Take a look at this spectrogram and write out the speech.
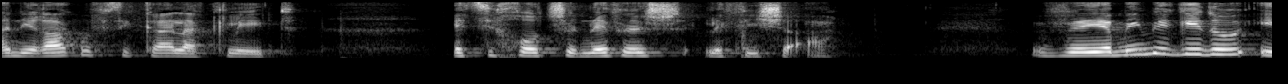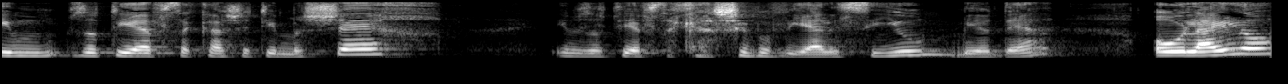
אני רק מפסיקה להקליט את שיחות של נפש לפי שעה. וימים יגידו אם זאת תהיה הפסקה שתימשך, אם זאת תהיה הפסקה שמובילה לסיום, מי יודע, או אולי לא,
